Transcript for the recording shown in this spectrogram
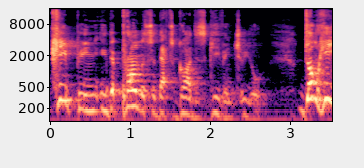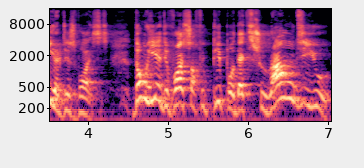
keep in, in the promise that God is giving to you. Don't hear these voices. Don't hear the voice of the people that surround you,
